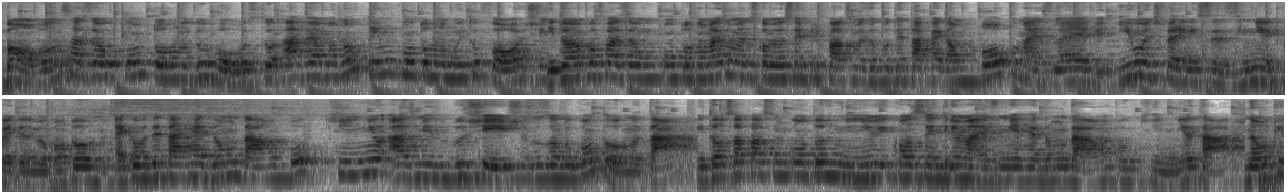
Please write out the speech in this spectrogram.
Bom, vamos fazer o contorno do rosto. A Velma não tem um contorno muito forte, então eu vou fazer um contorno mais ou menos como eu sempre faço, mas eu vou tentar pegar um pouco mais leve. E uma diferençazinha que vai ter no meu contorno é que eu vou tentar arredondar um pouquinho as minhas bochechas usando o contorno, tá? Então só faço um contorninho e concentre mais em arredondar um pouquinho, tá? Não que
